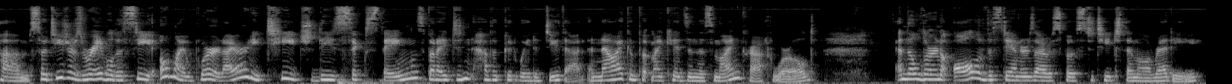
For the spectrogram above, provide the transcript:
Um, so teachers were able to see, oh my word, I already teach these six things, but I didn't have a good way to do that. And now I can put my kids in this Minecraft world and they'll learn all of the standards I was supposed to teach them already.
